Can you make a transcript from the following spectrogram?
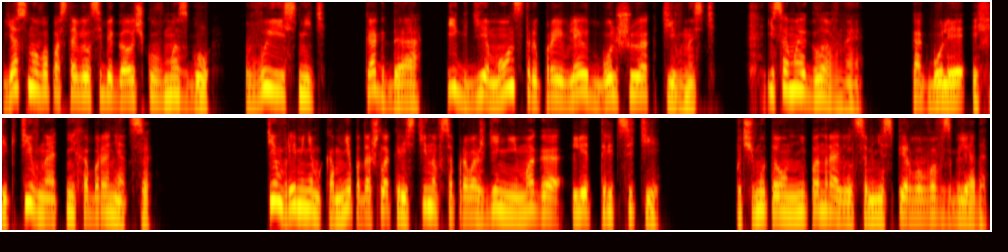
Я снова поставил себе галочку в мозгу — выяснить, когда и где монстры проявляют большую активность. И самое главное, как более эффективно от них обороняться. Тем временем ко мне подошла Кристина в сопровождении мага лет 30. Почему-то он не понравился мне с первого взгляда.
